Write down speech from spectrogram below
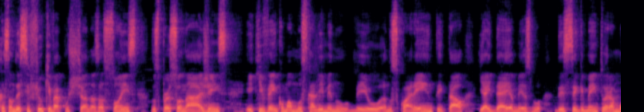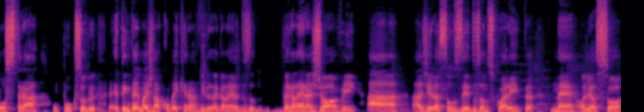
questão desse fio que vai puxando as ações dos personagens e que vem com uma música ali meio, meio anos 40 e tal. E a ideia mesmo desse segmento era mostrar um pouco sobre. É, tentar imaginar como é que era a vida da galera, dos, da galera jovem, ah, a geração Z dos anos 40, né? Olha só.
